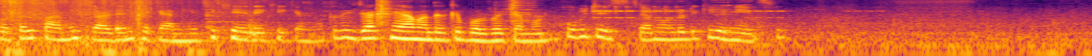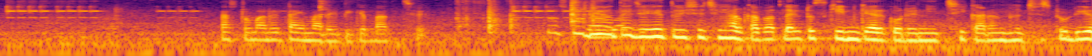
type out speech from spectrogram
হোটেল ফার্মিস গার্ডেন থেকে আনিয়েছি খেয়ে দেখি কেমন। তো রিজা খেয়ে আমাদেরকে বলবে কেমন। খুবই টেস্টি আমি অলরেডি খেয়ে নিয়েছি। কাস্টমারের টাইম আর এদিকে বাড়ছে। তো স্টুডিওতে যেহেতু এসেছি হালকা পাতলা একটু স্কিন কেয়ার করে নিচ্ছি। কারণ হচ্ছে স্টুডিও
